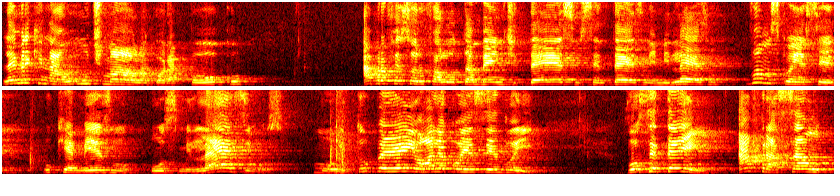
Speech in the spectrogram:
Lembra que na última aula agora há pouco a professora falou também de décimo, centésimo e milésimo? Vamos conhecer o que é mesmo os milésimos? Muito bem, olha conhecendo aí. Você tem a fração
